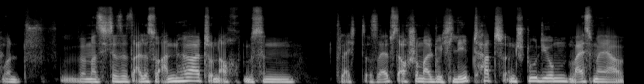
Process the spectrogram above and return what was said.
Und wenn man sich das jetzt alles so anhört und auch ein bisschen vielleicht selbst auch schon mal durchlebt hat, ein Studium, weiß man ja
